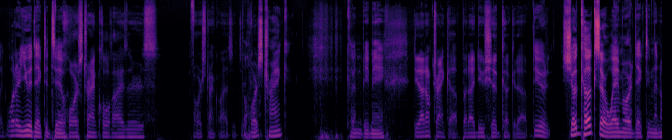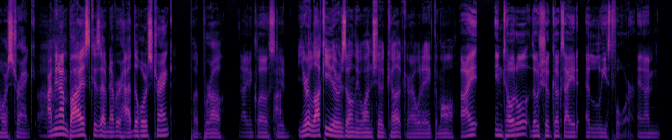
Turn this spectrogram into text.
Like, what are you addicted to? Horse tranquilizers. Horse tranquilizers. The dude. horse trank? Couldn't be me. Dude, I don't trank up, but I do should cook it up. Dude, Shug cooks are way more addicting than horse trank. I Ah. mean, I'm biased 'cause I've never had the horse trank, but bro, Not even close, Uh, dude. you're lucky there was only one Shug cook, or I would have ate them all. I in total those should cooks I ate at least four, and I'm.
